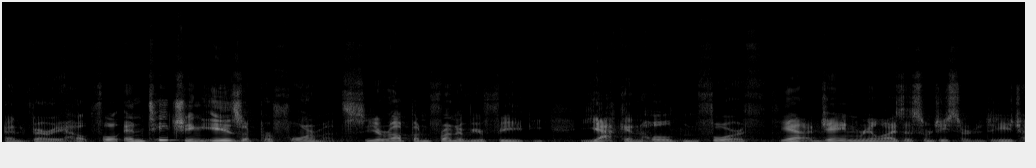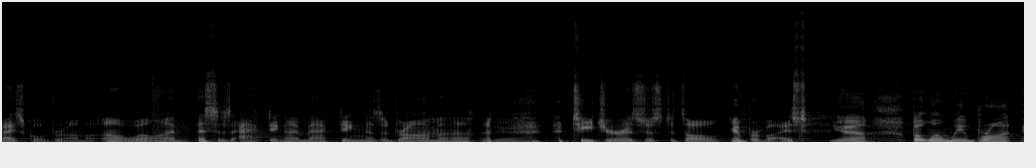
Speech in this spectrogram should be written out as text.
and very helpful. And teaching is a performance. You're up in front of your feet, yakking, holding forth. Yeah, Jane realized this when she started to teach high school drama. Oh well, I'm this is acting. I'm acting as a drama Yeah. teacher. It's just it's all improvised. Yeah, but when we brought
